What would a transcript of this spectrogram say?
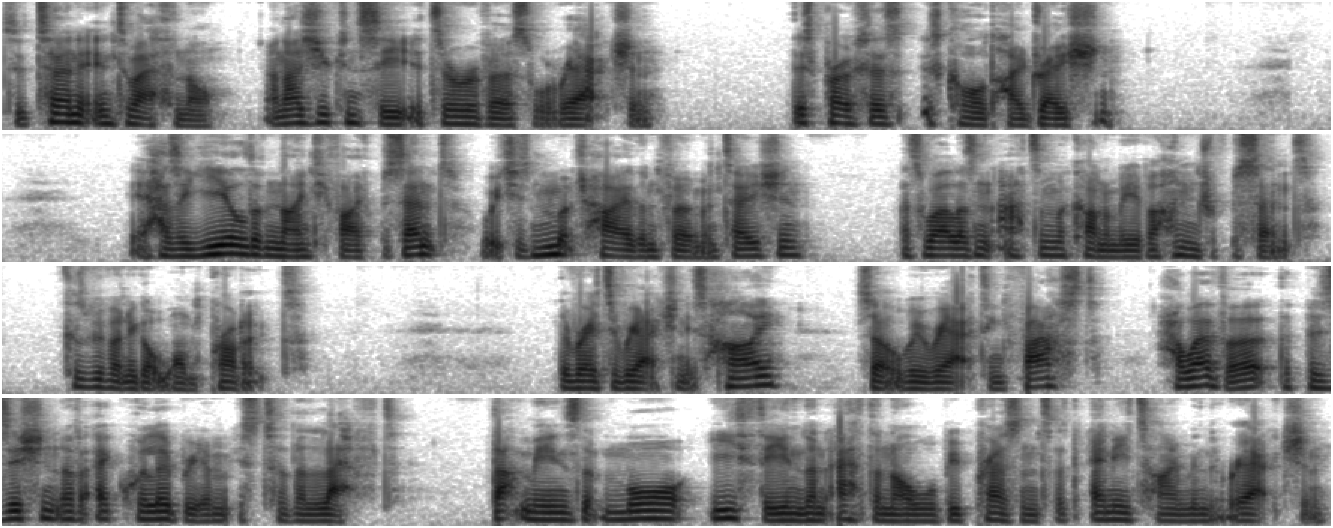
to turn it into ethanol, and as you can see it's a reversible reaction. This process is called hydration. It has a yield of 95%, which is much higher than fermentation, as well as an atom economy of 100%, because we've only got one product. The rate of reaction is high, so it will be reacting fast. However, the position of equilibrium is to the left. That means that more ethene than ethanol will be present at any time in the reaction.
